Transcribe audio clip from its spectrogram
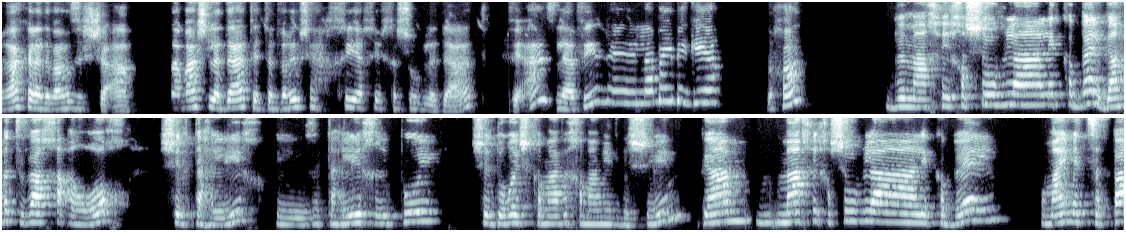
רק על הדבר הזה שעה. ממש לדעת את הדברים שהכי הכי חשוב לדעת, ואז להבין אה, למה היא מגיעה, נכון? ומה הכי חשוב לה לקבל, גם בטווח הארוך של תהליך, כי זה תהליך ריפוי שדורש כמה וכמה מפגשים, גם מה הכי חשוב לה לקבל, או מה היא מצפה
